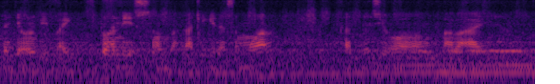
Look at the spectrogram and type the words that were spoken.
kita jauh lebih baik. Tuhan Yesus memberkati kita semua. God bless bye bye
